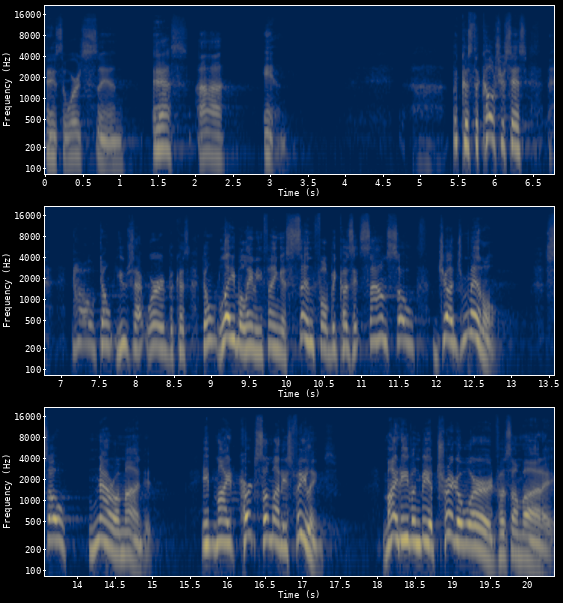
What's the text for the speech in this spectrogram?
and it's the word sin S I N. Because the culture says, no, don't use that word because don't label anything as sinful because it sounds so judgmental, so narrow minded. It might hurt somebody's feelings, might even be a trigger word for somebody.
